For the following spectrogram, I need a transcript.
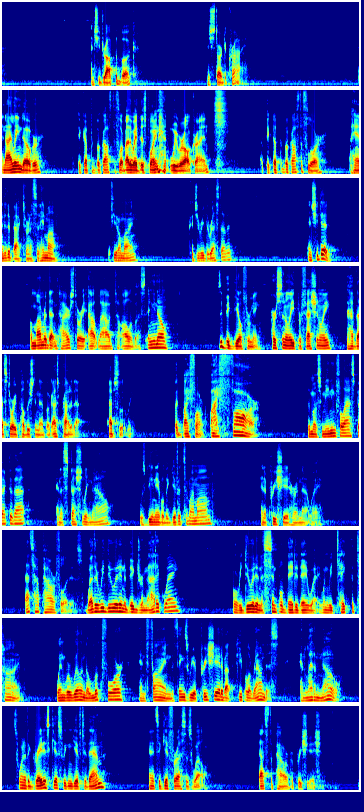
And she dropped the book and she started to cry. And I leaned over to pick up the book off the floor. By the way, at this point, we were all crying. I picked up the book off the floor. I handed it back to her and I said, Hey, mom, if you don't mind, could you read the rest of it? And she did. My mom read that entire story out loud to all of us. And you know, it was a big deal for me, personally, professionally, to have that story published in that book. I was proud of that, absolutely. But by far, by far, the most meaningful aspect of that, and especially now, was being able to give it to my mom and appreciate her in that way. That's how powerful it is. Whether we do it in a big dramatic way or we do it in a simple day to day way, when we take the time, when we're willing to look for and find the things we appreciate about the people around us and let them know. It's one of the greatest gifts we can give to them, and it's a gift for us as well. That's the power of appreciation.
